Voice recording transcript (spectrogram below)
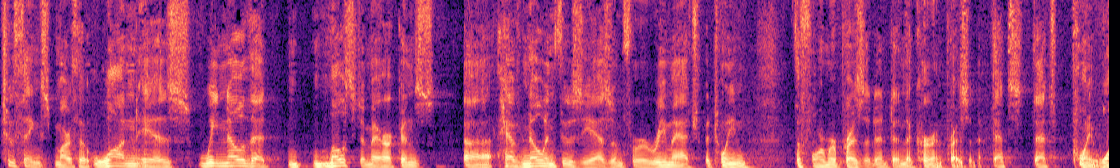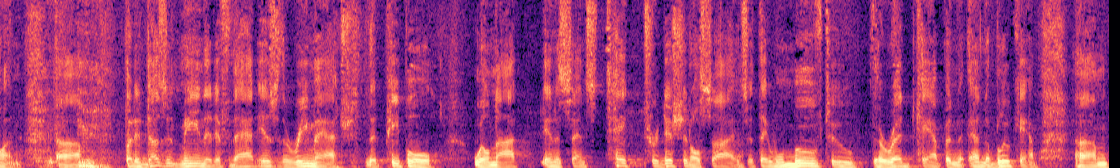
Two things, Martha. One is we know that most Americans uh, have no enthusiasm for a rematch between the former president and the current president. That's that's point one. Um, but it doesn't mean that if that is the rematch, that people will not, in a sense, take traditional sides, that they will move to the red camp and, and the blue camp. Um,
